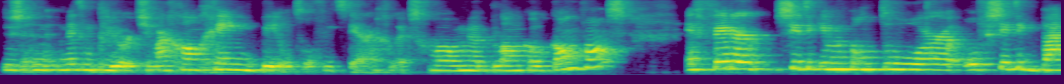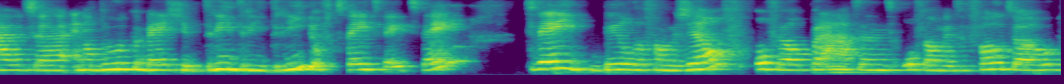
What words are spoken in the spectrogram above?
Dus met een kleurtje, maar gewoon geen beeld of iets dergelijks. Gewoon blanco canvas. En verder zit ik in mijn kantoor of zit ik buiten. En dan doe ik een beetje 3-3-3 of 2-2-2 twee beelden van mezelf, ofwel pratend, ofwel met een foto.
